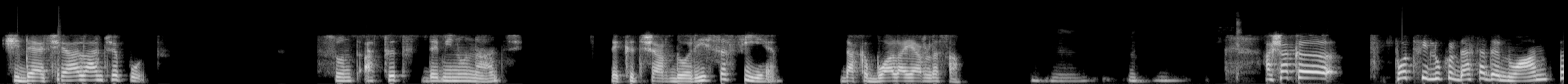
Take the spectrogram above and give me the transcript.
Și de aceea la început sunt atât de minunați pe cât și-ar dori să fie dacă boala i-ar lăsa. Mm-hmm. Mm-hmm. Așa că pot fi lucruri de astea de nuanță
